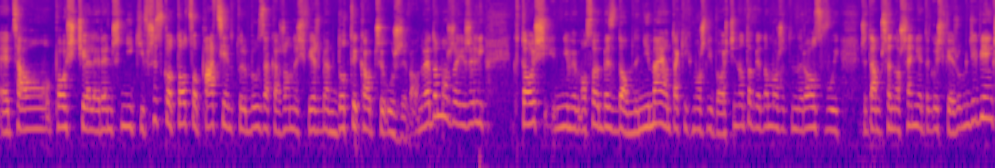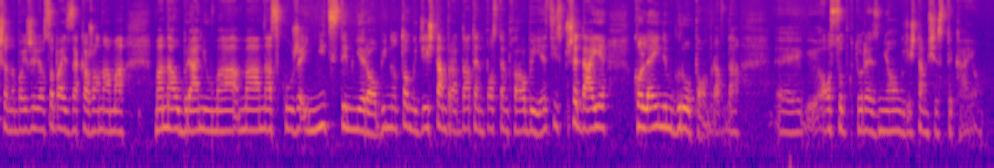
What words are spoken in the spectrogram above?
e, całą pościel, ręczniki, wszystko to, co pacjent, który był zakażony świeżbem, dotykał czy używał. No wiadomo, że jeżeli ktoś, nie wiem, osoby bezdomne nie mają takich możliwości, no to wiadomo, że ten rozwój, czy tam przenoszenie tego świeżbu będzie większe, no bo jeżeli osoba jest zakażona, ma, ma na ubraniu, ma, ma na skórze i nic z tym nie robi, no to gdzieś tam, prawda, ten postęp choroby jest i sprzedaje kolejnym grupom, prawda, y, osób, które z nią gdzieś tam się stykają.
